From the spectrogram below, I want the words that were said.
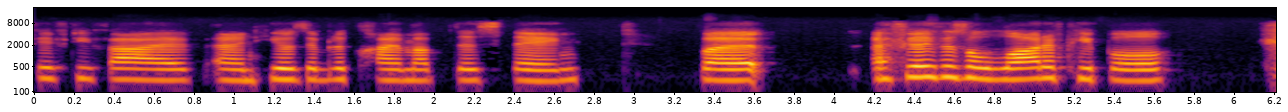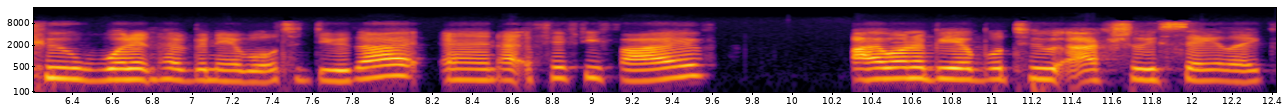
55 and he was able to climb up this thing, but I feel like there's a lot of people who wouldn't have been able to do that, and at 55, I want to be able to actually say like,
